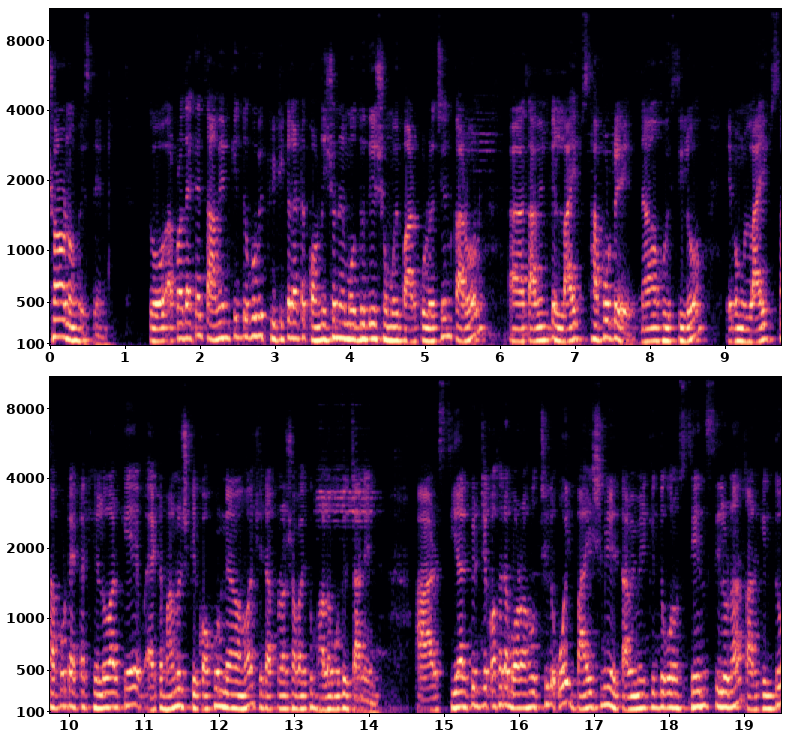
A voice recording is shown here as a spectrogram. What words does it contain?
সরানো হয়েছে। তো আপনারা দেখেন, তামিম কিন্তু খুবই ক্রিটিক্যাল একটা কন্ডিশনের মধ্য দিয়ে সময় পার করেছেন। কারণ তামিমকে লাইফ সাপোর্টে নেওয়া হয়েছিল এবং লাইফ সাপোর্টে একটা খেলোয়াড়কে, একটা মানুষকে কখন নেওয়া হয় সেটা আপনারা সবাই খুব ভালো মতো জানেন। আর সিআরপির যে কথাটা বলা হচ্ছিল, ওই বাইশ মিনিট তামিমের কিন্তু কোনো সেন্স ছিল না। তার কিন্তু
